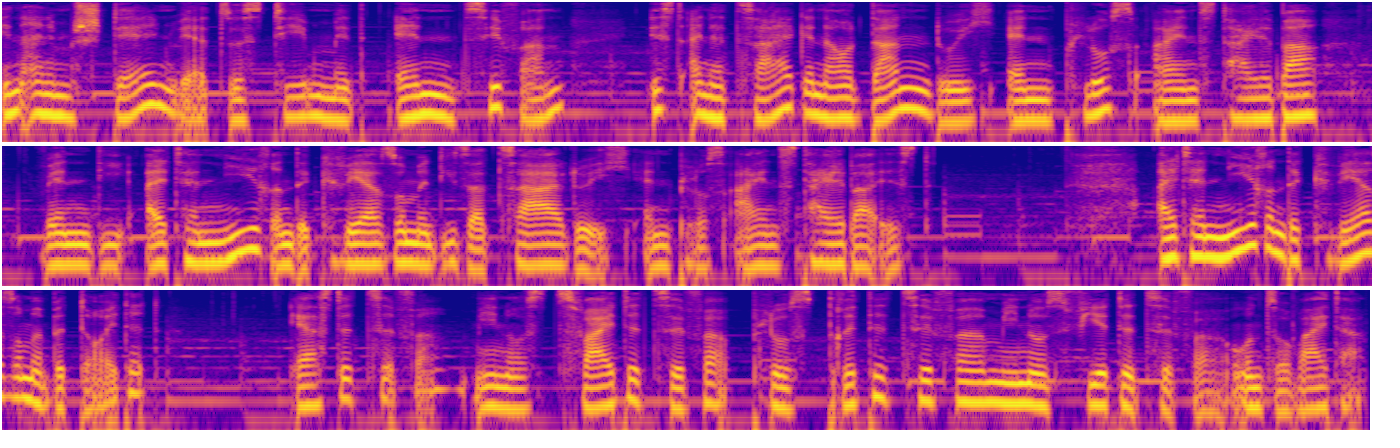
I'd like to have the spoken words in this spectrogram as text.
in einem Stellenwertsystem mit n Ziffern ist eine Zahl genau dann durch n plus 1 teilbar, wenn die alternierende Quersumme dieser Zahl durch n plus 1 teilbar ist. Alternierende Quersumme bedeutet erste Ziffer minus zweite Ziffer plus dritte Ziffer minus vierte Ziffer und so weiter.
